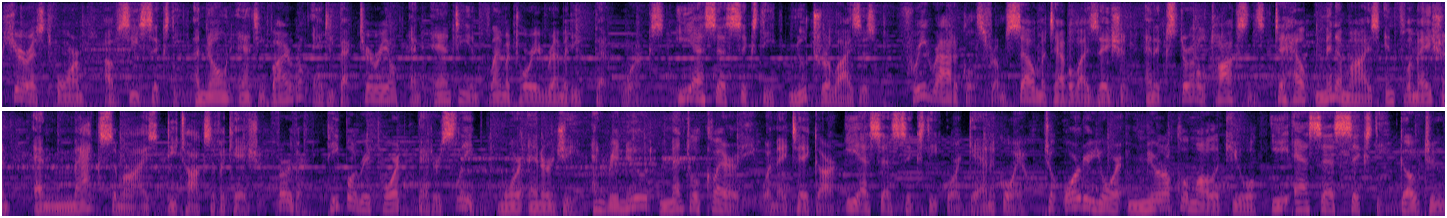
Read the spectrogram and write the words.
purest form of C60, a known antiviral, antibacterial, and anti inflammatory remedy that works. ESS 60 neutralizes free radicals from cell metabolization and external toxins to help minimize inflammation and maximize detoxification. Further, people report better sleep, more energy, and renewed mental clarity when they take our ESS 60 organic oil. To order your miracle molecule ESS 60, go to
